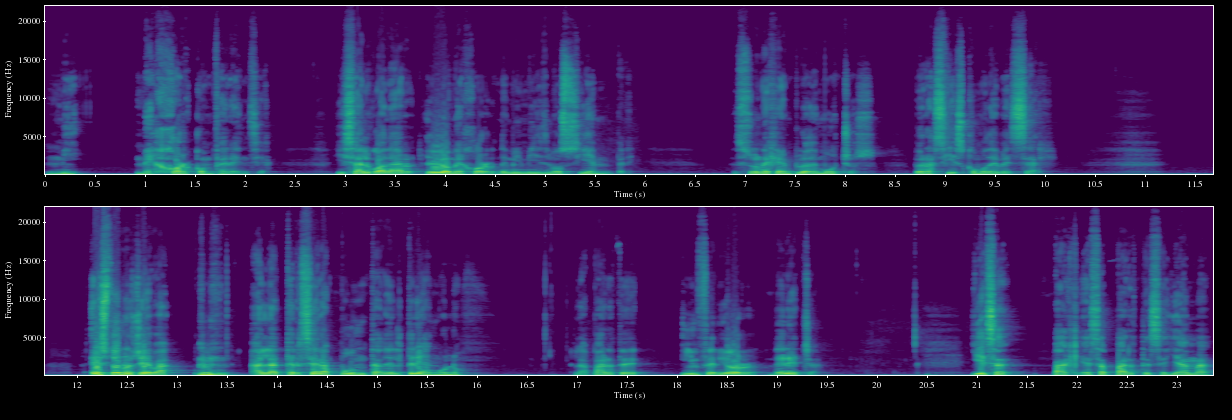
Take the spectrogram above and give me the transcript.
mi mejor conferencia y salgo a dar lo mejor de mí mismo siempre. Es un ejemplo de muchos, pero así es como debe ser. Esto nos lleva a la tercera punta del triángulo, la parte inferior derecha. Y esa, esa parte se llama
